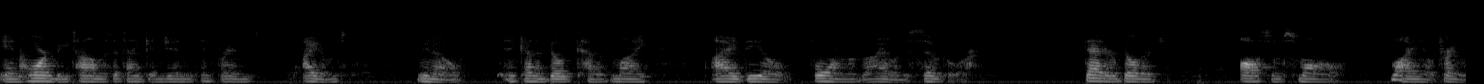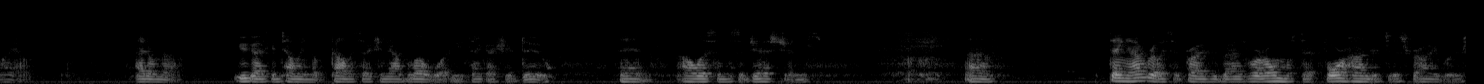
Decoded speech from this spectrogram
and Hornby Thomas the Tank Engine and Friends items, you know, and kind of build kind of my ideal form of the island of Sodor. That or build an awesome small Lionel train layout. I don't know. You guys can tell me in the comment section down below what you think I should do. And I'll listen to suggestions. Um, thing I'm really surprised about is we're almost at 400 subscribers.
